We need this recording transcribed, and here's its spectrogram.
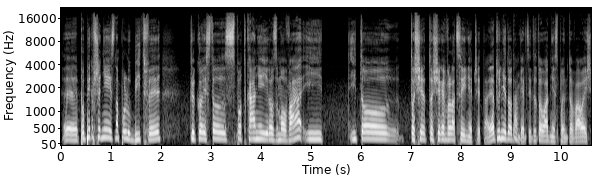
e, po pierwsze nie jest na polu bitwy, tylko jest to spotkanie i rozmowa i i to, to, się, to się rewelacyjnie czyta. Ja tu nie dodam więcej, ty to ładnie spuentowałeś,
